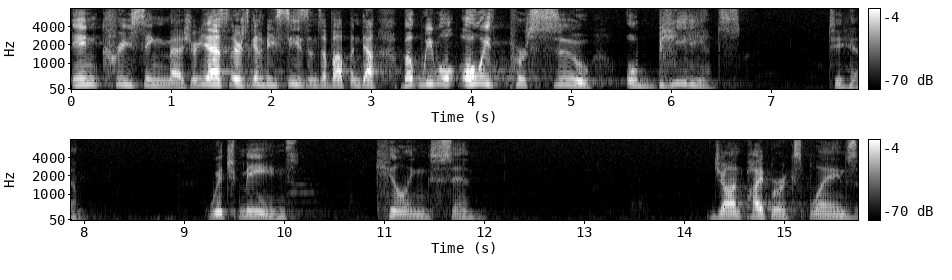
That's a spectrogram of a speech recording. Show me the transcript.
increasing measure. Yes, there's going to be seasons of up and down, but we will always pursue obedience to Him, which means killing sin. John Piper explains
